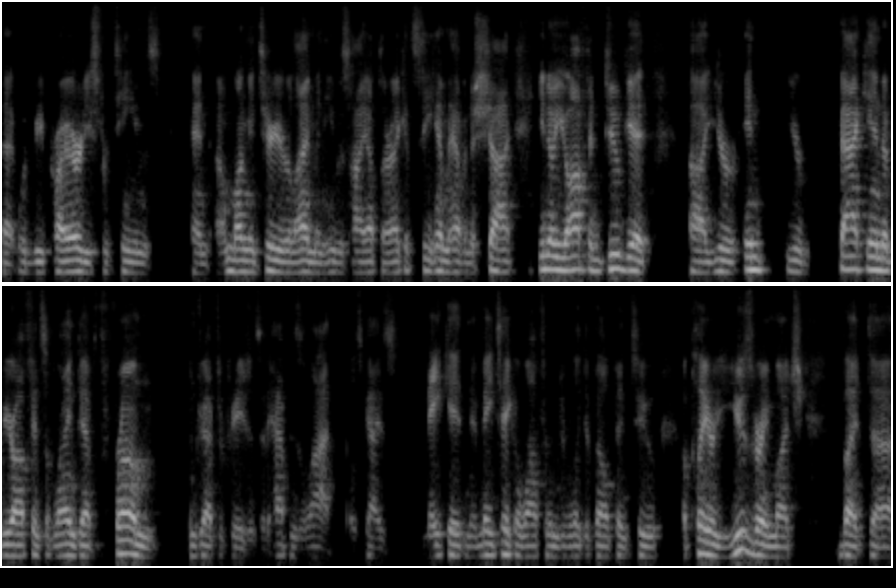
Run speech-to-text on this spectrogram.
that would be priorities for teams. And among interior linemen, he was high up there. I could see him having a shot. You know, you often do get uh, your in your back end of your offensive line depth from undrafted free agents. It happens a lot. Those guys make it, and it may take a while for them to really develop into a player you use very much. But uh,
